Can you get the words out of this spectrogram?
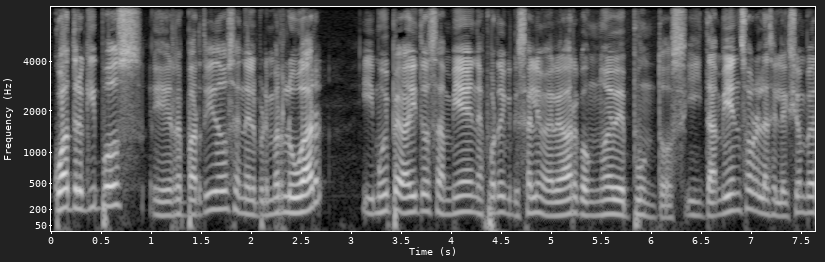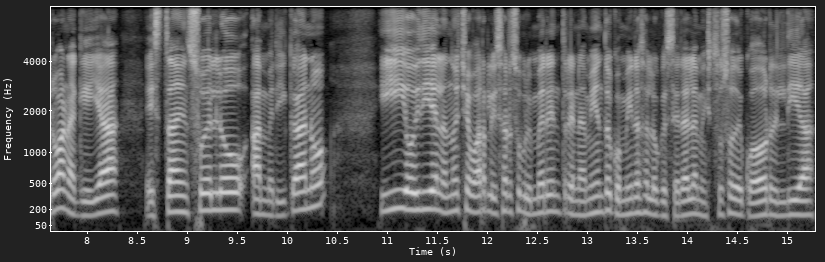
cuatro equipos eh, repartidos en el primer lugar y muy pegaditos también Sporting Cristal y Melgar con nueve puntos. Y también sobre la selección peruana, que ya está en suelo americano y hoy día en la noche va a realizar su primer entrenamiento con miras a lo que será el amistoso de Ecuador del día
